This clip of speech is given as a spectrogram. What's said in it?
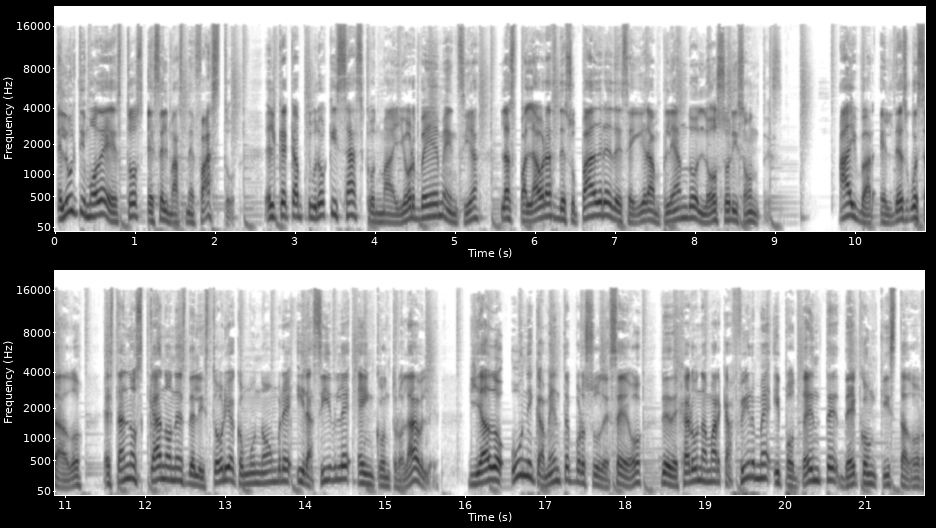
El último de estos es el más nefasto, el que capturó quizás con mayor vehemencia las palabras de su padre de seguir ampliando los horizontes. Ivar el deshuesado está en los cánones de la historia como un hombre irascible e incontrolable, guiado únicamente por su deseo de dejar una marca firme y potente de conquistador.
